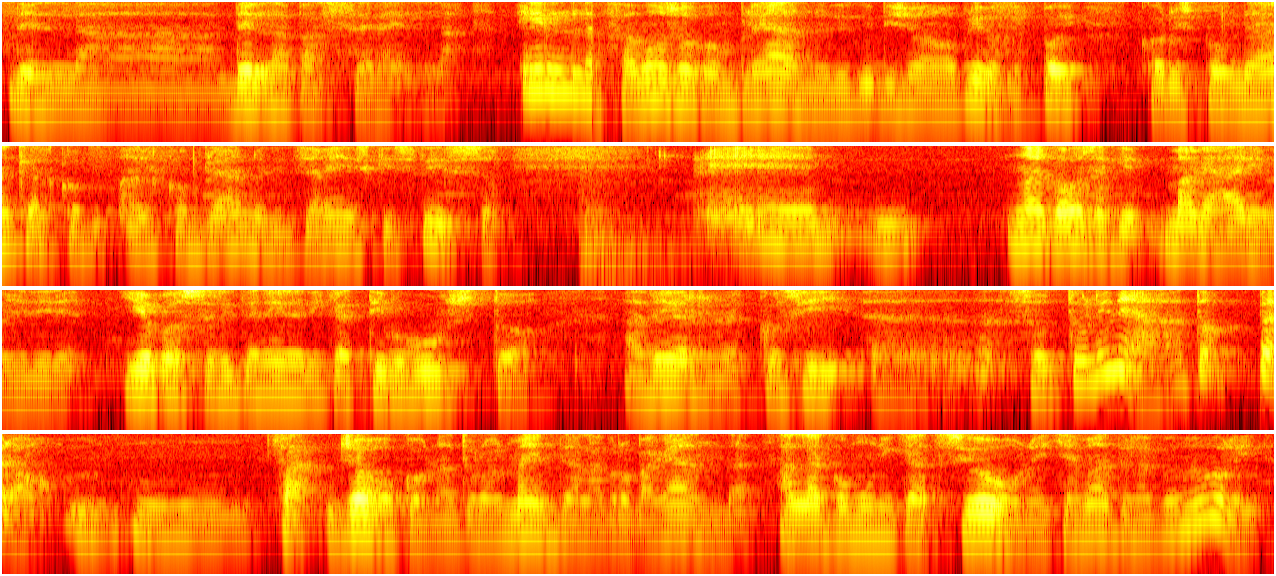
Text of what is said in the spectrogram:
della, della passerella. Il famoso compleanno di cui dicevamo prima, che poi corrisponde anche al, al compleanno di Zelensky stesso, è una cosa che magari, voglio dire, io posso ritenere di cattivo gusto aver così eh, sottolineato, però mh, mm, fa gioco naturalmente alla propaganda, alla comunicazione, chiamatela come volete,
